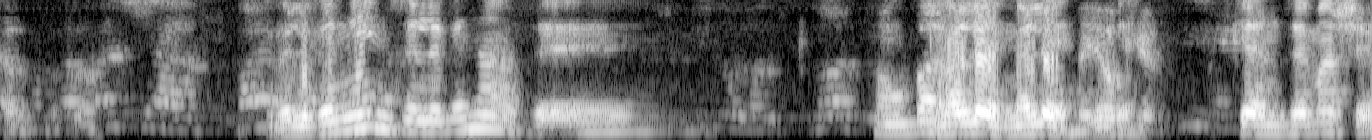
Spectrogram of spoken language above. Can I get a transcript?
כבר, לא? ולבנים זה לבנה, זה. מלא, מלא. כן, כן, זה מה שאדם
